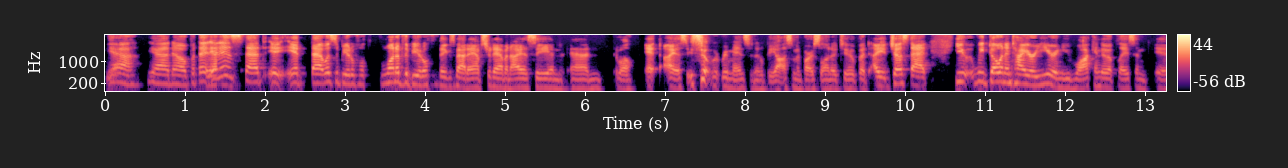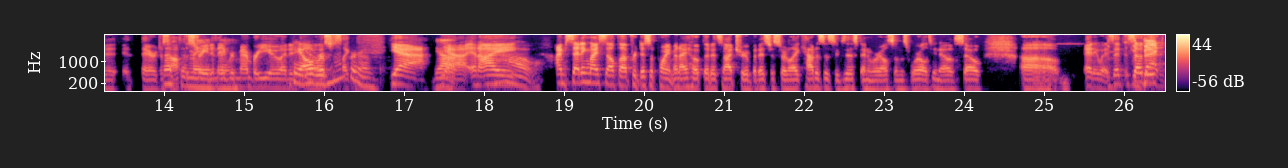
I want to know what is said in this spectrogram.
yeah, yeah, no, but that, Yeah. is that it, it that was a beautiful one of the beautiful things about Amsterdam and ISE and and well, eh, it, ISE still remains and it'll be awesome in Barcelona too. But I, just that you we'd go an entire year and you'd walk into a place and it, it, they're just That's off the street and they remember you and it, They you all know, it's just like remember yeah, yeah, Yeah. And I Wow. I'm setting myself up for disappointment. I hope that it's not true, but it's just sort of like, how does this exist anywhere else in this world? You know. So, um, anyways, The so big, that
